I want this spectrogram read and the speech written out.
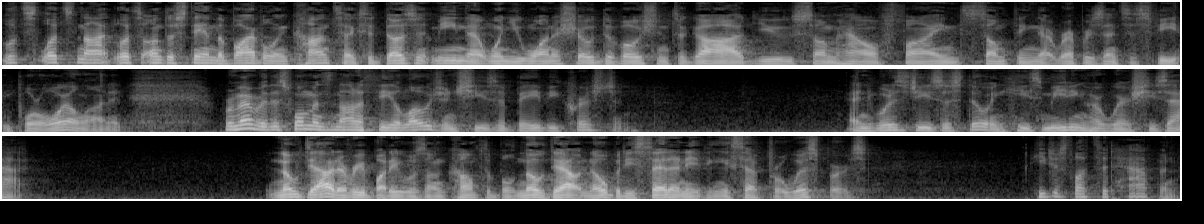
let's, let's not let's understand the Bible in context. It doesn't mean that when you want to show devotion to God, you somehow find something that represents his feet and pour oil on it. Remember, this woman's not a theologian, she's a baby Christian. And what is Jesus doing? He's meeting her where she's at. No doubt everybody was uncomfortable. No doubt nobody said anything except for whispers. He just lets it happen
